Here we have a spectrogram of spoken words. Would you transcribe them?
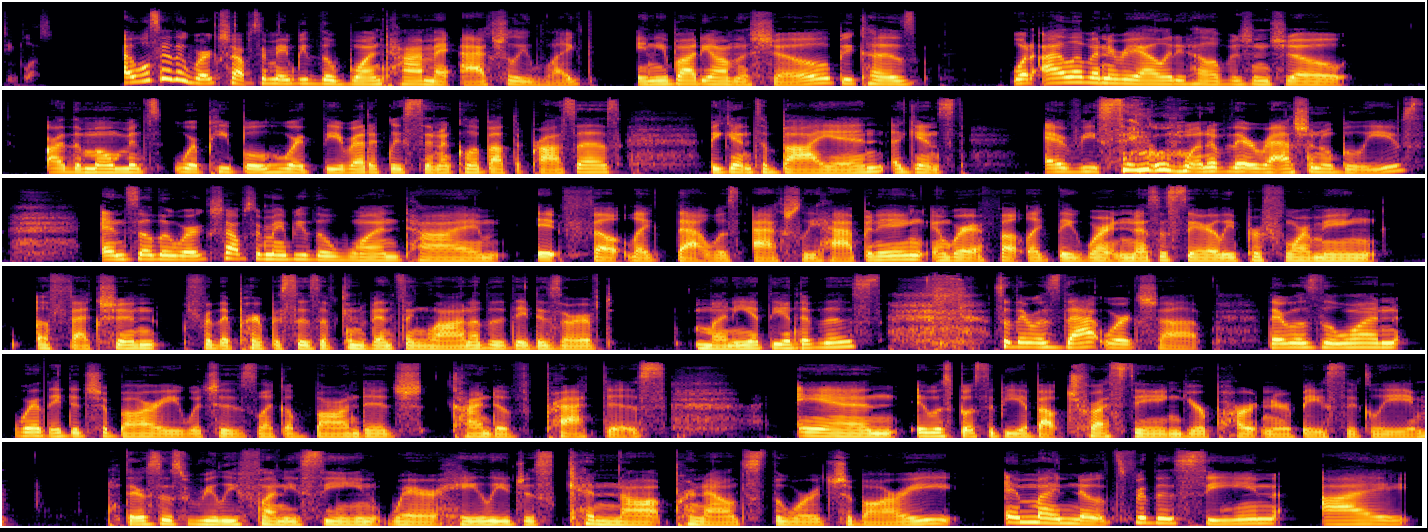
18 plus. I will say the workshops are maybe the one time I actually liked anybody on the show because what I love in a reality television show are the moments where people who are theoretically cynical about the process begin to buy in against every single one of their rational beliefs. And so the workshops are maybe the one time it felt like that was actually happening and where it felt like they weren't necessarily performing affection for the purposes of convincing Lana that they deserved money at the end of this. So there was that workshop. There was the one where they did Shibari, which is like a bondage kind of practice. And it was supposed to be about trusting your partner, basically there's this really funny scene where Haley just cannot pronounce the word shibari. In my notes for this scene, I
